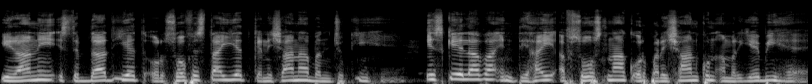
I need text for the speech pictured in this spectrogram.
ایرانی استبدادیت اور صوفستائیت کا نشانہ بن چکی ہیں۔ اس کے علاوہ انتہائی افسوسناک اور پریشان کن امر یہ بھی ہے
